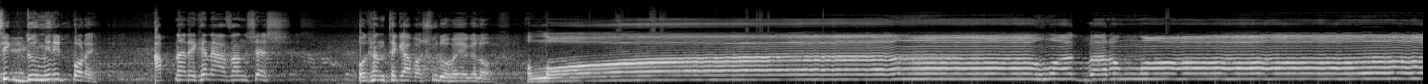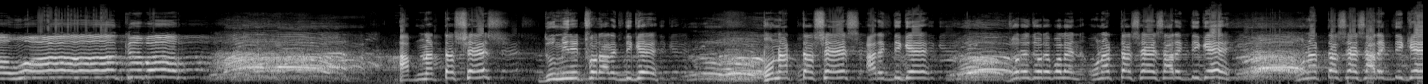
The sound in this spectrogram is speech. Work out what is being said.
ঠিক দুই মিনিট পরে আপনার এখানে আজান শেষ। ওখান থেকে আবার শুরু হয়ে গেল, আল্লাহু আকবার আপনারটা শেষ দুই মিনিট পর আরেক দিকে। ওনারটা শেষ আরেকদিকে জোরে জোরে বলেন, ওনারটা শেষ আরেকদিকে ওনারটা শেষ আরেকদিকে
